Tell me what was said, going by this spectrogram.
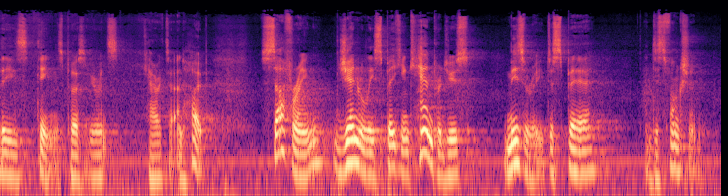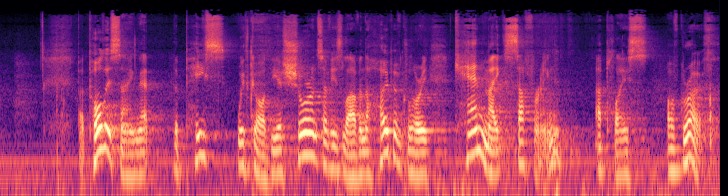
these things perseverance, character, and hope. Suffering, generally speaking, can produce misery, despair, and dysfunction. But Paul is saying that the peace with God, the assurance of his love, and the hope of glory can make suffering a place of growth,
